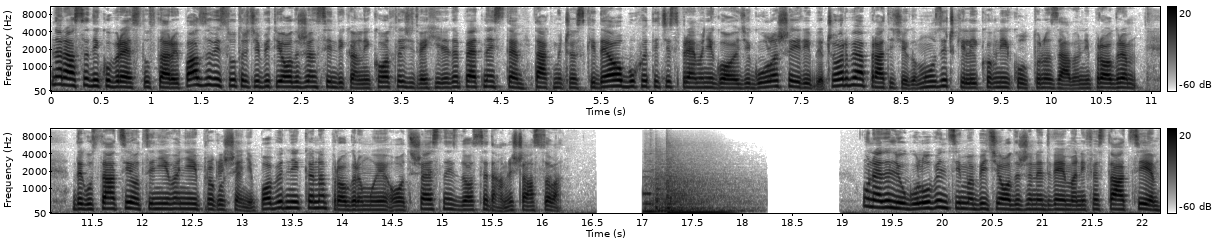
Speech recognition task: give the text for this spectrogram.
Na rasadniku Brestu u Staroj Pazovi sutra će biti održan sindikalni kotlić 2015. Takmičarski deo obuhvatit će spremanje goveđe gulaša i riblje čorbe, a pratit će ga muzički, likovni i kulturno-zabavni program. Degustacija, ocenjivanje i proglašenje pobjednika na programu je od 16 do 17 časova. U nedelju u Golubincima biće održane dve manifestacije.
